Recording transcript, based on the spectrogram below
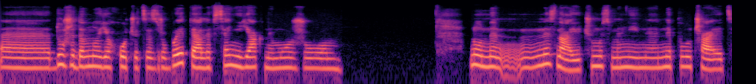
Е, Дуже давно я хочу це зробити, але все ніяк не можу. Ну, не, не знаю, чомусь мені не, не виходить.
